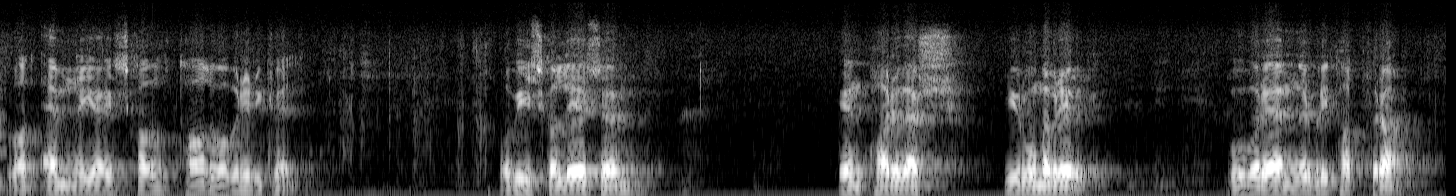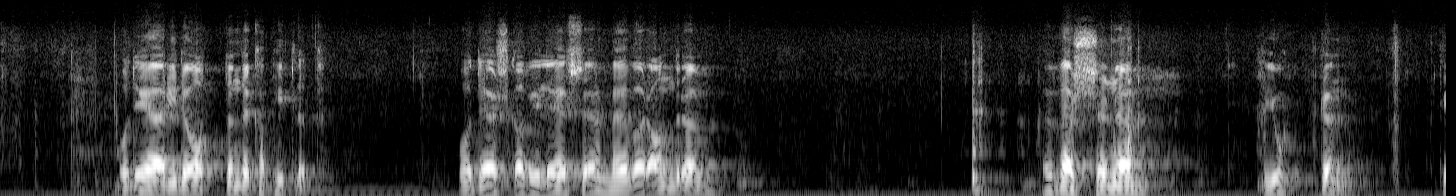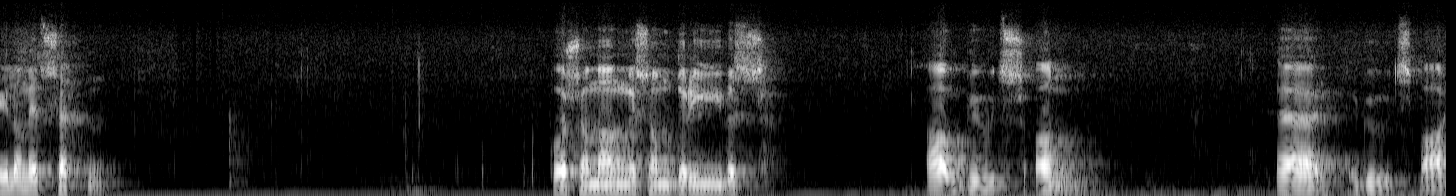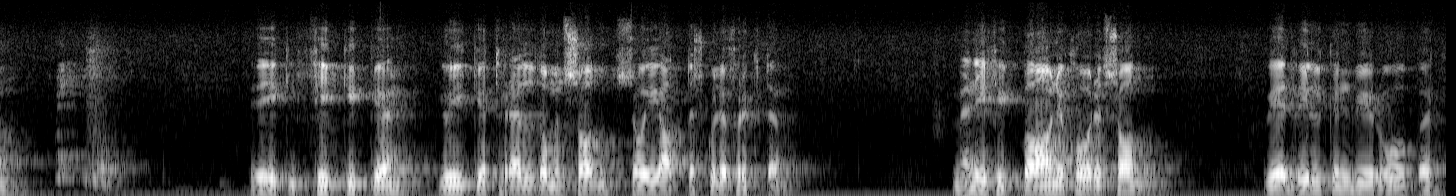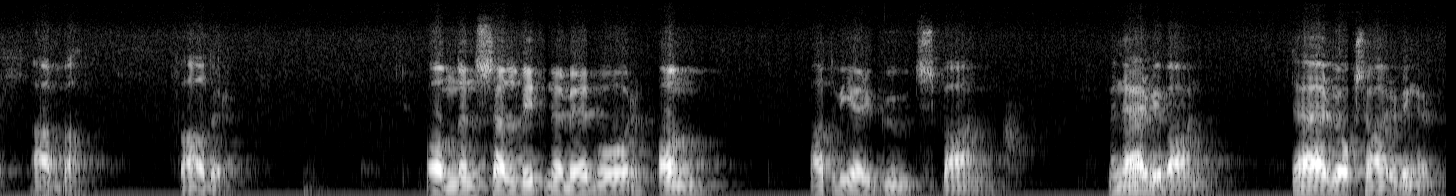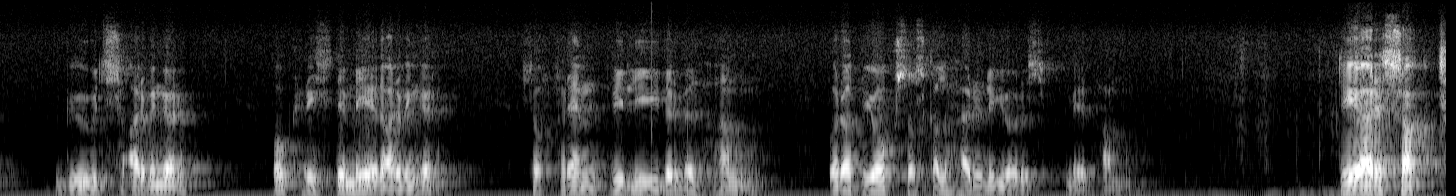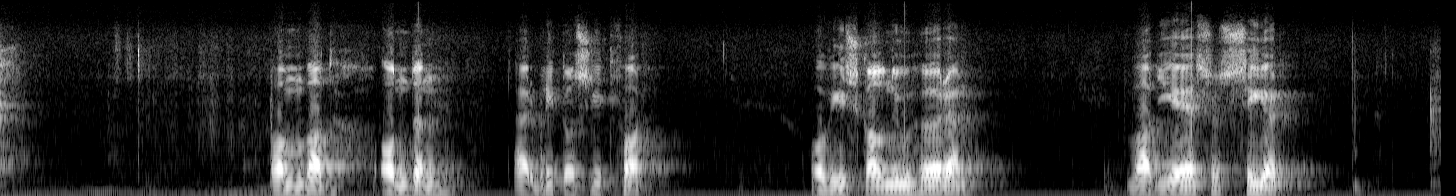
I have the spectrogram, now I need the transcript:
hva emnet jeg skal tale over i kveld. Og vi skal lese en par vers i Romerbrevet hvor våre emner blir tatt fra. Og det er i det åttende kapitlet. Og der skal vi lese med hverandre versene 14 14 til og med 17. For så mange som drives av Guds ånd, er Guds barn. Jeg fikk ikke, jo ikke trelldommens ånd, så jeg atter skulle frykte, men jeg fikk barnekårets ånd, ved hvilken vi råper Abba, Fader. Ånden selv vitner med vår ånd at vi er Guds barn. Men er vi barn, da er vi også arvinger, Guds arvinger og Kristi medarvinger, så fremt vi lider med Ham, for at vi også skal herliggjøres med Ham. Det er sagt om hva Ånden er blitt oss gitt for. Og vi skal nå høre hva Jesus sier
